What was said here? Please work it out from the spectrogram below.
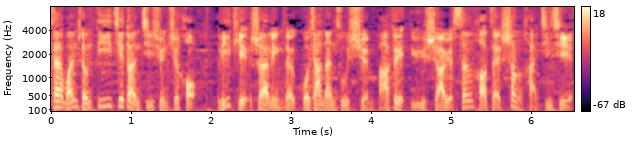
在完成第一阶段集训之后，李铁率领的国家男足选拔队于十二月三号在上海集结，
